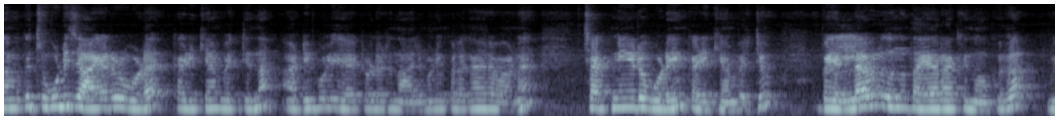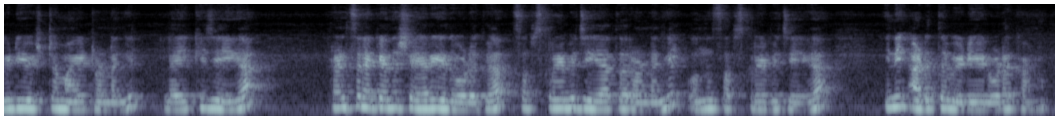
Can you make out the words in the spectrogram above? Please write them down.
നമുക്ക് ചൂട് ചായയുടെ കൂടെ കഴിക്കാൻ പറ്റുന്ന അടിപൊളിയായിട്ടുള്ളൊരു നാലുമണി പലഹാരമാണ്. ചട്നിയുടെ കൂടെയും കഴിക്കാൻ പറ്റും. അപ്പോൾ എല്ലാവരും ഒന്ന് തയ്യാറാക്കി നോക്കുക. വീഡിയോ ഇഷ്ടമായിട്ടുണ്ടെങ്കിൽ ലൈക്ക് ചെയ്യുക. ഫ്രണ്ട്സിനൊക്കെ ഒന്ന് ഷെയർ ചെയ്ത് കൊടുക്കുക. സബ്സ്ക്രൈബ് ചെയ്യാത്തവരുണ്ടെങ്കിൽ ഒന്ന് സബ്സ്ക്രൈബ് ചെയ്യുക. ഇനി അടുത്ത വീഡിയോയിലൂടെ കാണാം.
